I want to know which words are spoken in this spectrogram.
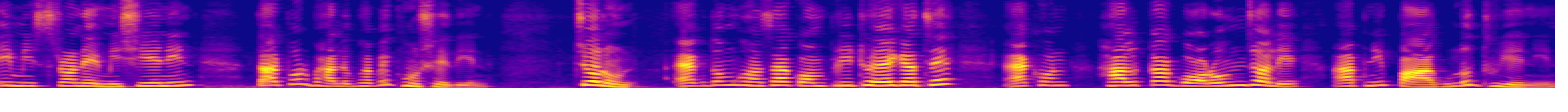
এই মিশ্রণে মিশিয়ে নিন, তারপর ভালোভাবে ঘষে দিন। চলুন, একদম ঘষা কমপ্লিট হয়ে গেছে। এখন হালকা গরম জলে আপনি পাগুলো ধুয়ে নিন।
